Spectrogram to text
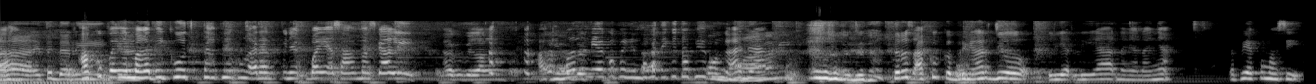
Ah, itu dari Aku pengen banget ikut, tapi aku nggak ada punya kebaya sama sekali. Aku bilang, ah, gimana nih aku pengen banget ikut tapi aku Oh, nggak ada. gimana nih? Terus aku ke Beringharjo, lihat-lihat, nanya-nanya. Tapi aku masih,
